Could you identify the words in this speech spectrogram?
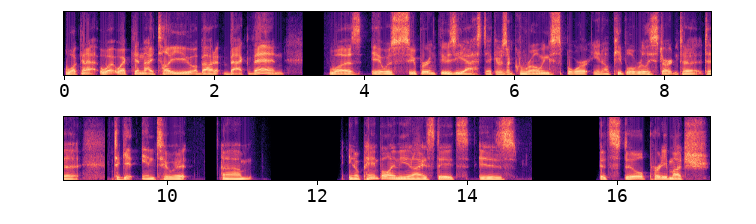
what can I what what can I tell you about it back then? Was it was super enthusiastic. It was a growing sport. You know, people really starting to to to get into it. Um, you know, paintball in the United States is it's still pretty much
